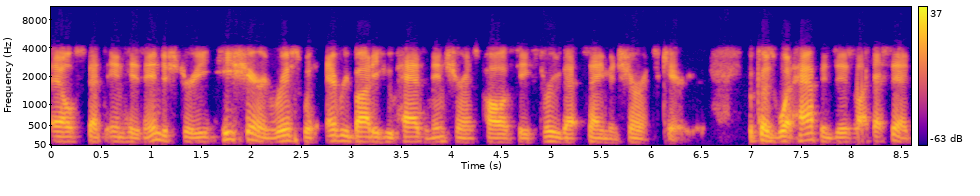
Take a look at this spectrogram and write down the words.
else that's in his industry, he's sharing risk with everybody who has an insurance policy through that same insurance carrier. Because what happens is, like I said,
